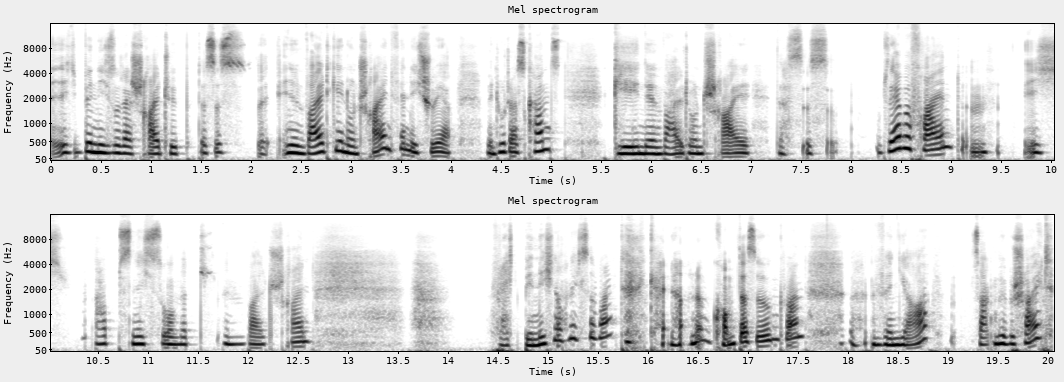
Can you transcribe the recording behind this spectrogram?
ich bin nicht so der Schreityp. Das ist, in den Wald gehen und schreien finde ich schwer. Wenn du das kannst, geh in den Wald und schrei. Das ist sehr befreiend. Ich habe es nicht so mit im Wald schreien. Vielleicht bin ich noch nicht so weit. Keine Ahnung. Kommt das irgendwann? Wenn ja, sag mir Bescheid.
